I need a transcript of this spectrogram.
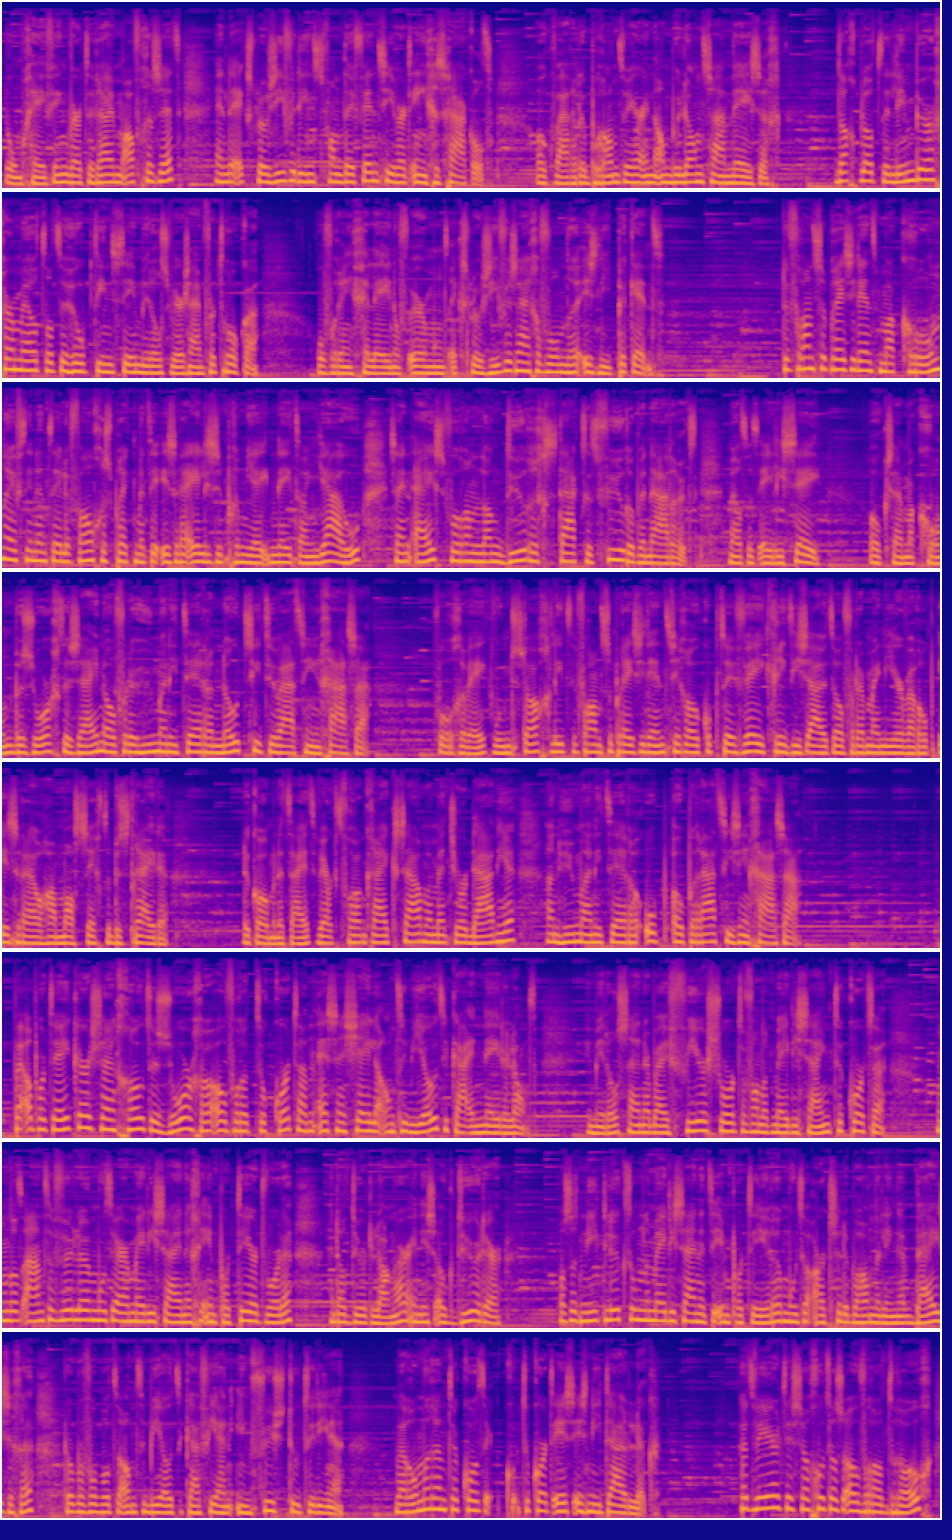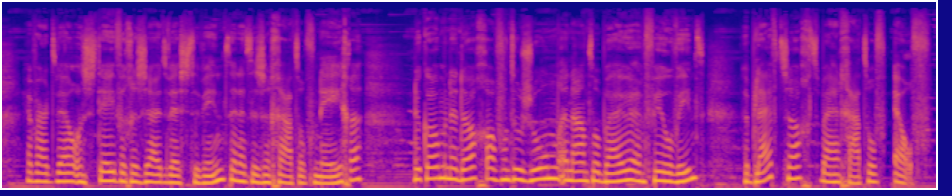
De omgeving werd ruim afgezet en de explosieve dienst van Defensie werd ingeschakeld. Ook waren de brandweer en ambulance aanwezig. Dagblad De Limburger meldt dat de hulpdiensten inmiddels weer zijn vertrokken. Of er in Geleen of Urmond explosieven zijn gevonden is niet bekend. De Franse president Macron heeft in een telefoongesprek met de Israëlische premier Netanyahu zijn eis voor een langdurig staakt het vuren benadrukt, meldt het Elysée. Ook zei Macron bezorgd te zijn over de humanitaire noodsituatie in Gaza. Vorige week woensdag liet de Franse president zich ook op tv kritisch uit over de manier waarop Israël Hamas zegt te bestrijden. De komende tijd werkt Frankrijk samen met Jordanië aan humanitaire operaties in Gaza. Bij apothekers zijn grote zorgen over het tekort aan essentiële antibiotica in Nederland. Inmiddels zijn er bij vier soorten van het medicijn tekorten. Om dat aan te vullen moeten er medicijnen geïmporteerd worden en dat duurt langer en is ook duurder. Als het niet lukt om de medicijnen te importeren... moeten artsen de behandelingen wijzigen... door bijvoorbeeld de antibiotica via een infuus toe te dienen. Waarom er een tekort is, is niet duidelijk. Het weer, het is zo goed als overal droog. Er waart wel een stevige zuidwestenwind en het is een graad of 9. De komende dag af en toe zon, een aantal buien en veel wind. Het blijft zacht bij een graad of 11.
